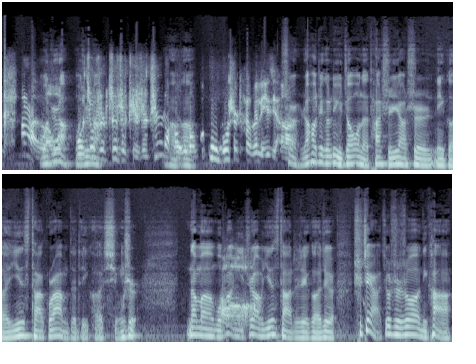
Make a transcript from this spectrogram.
看了，我知道我我就是就是只是知道，我并不是特别理解啊。是，然后这个绿洲呢，它实际上是那个 Instagram 的这个形式。那么我不知道你知道 Insta 的这个这个是这样，就是说你看啊，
